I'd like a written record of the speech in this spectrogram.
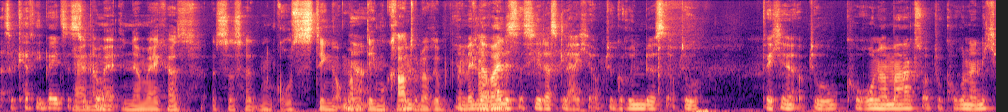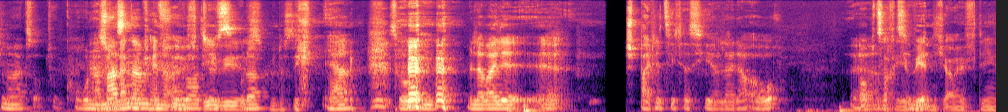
also Kathy Bates ist Ja, in. Amer in Amerika ist, ist das halt ein großes Ding, ob man Ja. Demokrat Ja. oder Ja, Republikaner mittlerweile ist das hier das Gleiche, ob du grün bist, ob du welche, ob du Corona magst, ob du Corona nicht magst, ob du ja, Corona-Maßnahmen AfD befürwortest oder ist ja, so mittlerweile äh, spaltet sich das hier leider auch. Äh, Hauptsache, ihr wählt nicht AfD.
